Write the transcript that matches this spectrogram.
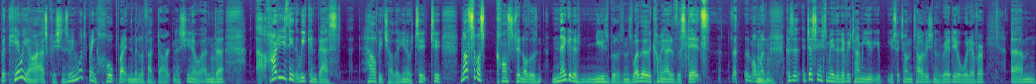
but here we are as Christians, and we want to bring hope right in the middle of that darkness. You know, and mm. uh, how do you think that we can best help each other? You know, to to not so much concentrate on all those negative news bulletins, whether they're coming out of the states at the moment. Because mm-hmm. it, it, just seems to me that every time you, you, you switch on the television or the radio or whatever, um,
